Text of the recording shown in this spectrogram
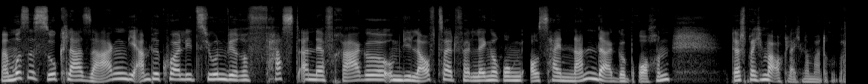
Man muss es so klar sagen, die Ampelkoalition wäre fast an der Frage um die Laufzeitverlängerung auseinandergebrochen. Da sprechen wir auch gleich nochmal drüber.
